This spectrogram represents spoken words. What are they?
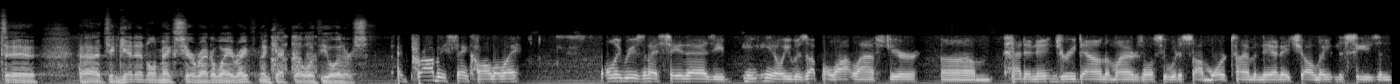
to uh, to get into the mix here right away, right from the get go with the Oilers? I'd probably think Holloway. Only reason I say that is he, he you know, he was up a lot last year. Um, had an injury down the minors. Also, would have saw more time in the NHL late in the season.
